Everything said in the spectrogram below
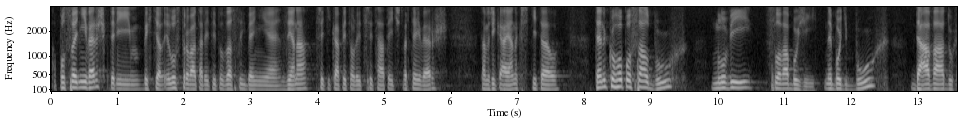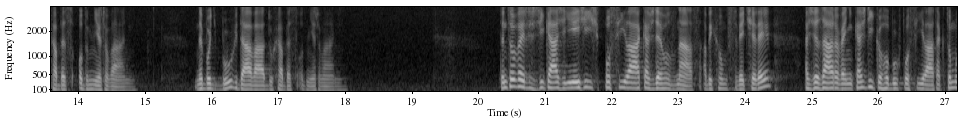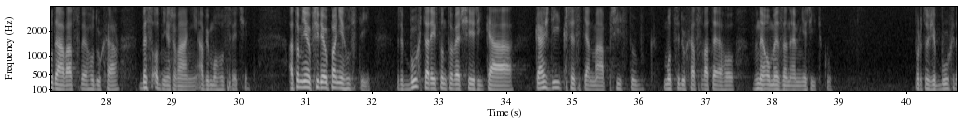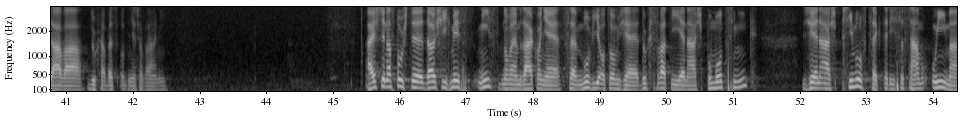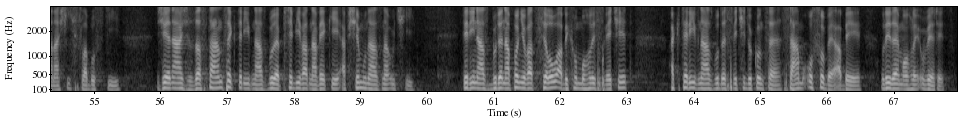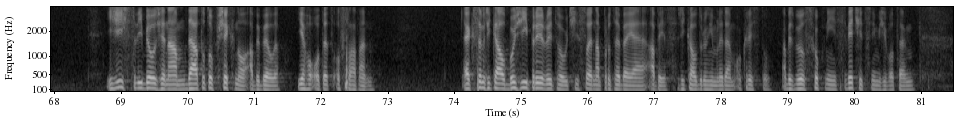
A poslední verš, kterým bych chtěl ilustrovat tady tyto zaslíbení, je z Jana 3. kapitoly 34. verš. Tam říká Jan Křtitel, ten, koho poslal Bůh, mluví slova boží, neboť Bůh dává ducha bez odměřování. Neboť Bůh dává ducha bez odměřování. Tento verš říká, že Ježíš posílá každého z nás, abychom svědčili a že zároveň každý, koho Bůh posílá, tak tomu dává svého ducha bez odměřování, aby mohl svědčit. A to mně přijde úplně hustý, že Bůh tady v tomto verši říká, každý křesťan má přístup k moci Ducha Svatého v neomezeném měřítku. Protože Bůh dává ducha bez odměřování. A ještě na spoustě dalších míst v Novém zákoně se mluví o tom, že Duch Svatý je náš pomocník, že je náš přímluvce, který se sám ujímá našich slabostí, že je náš zastánce, který v nás bude přebývat na věky a všemu nás naučí, který nás bude naplňovat silou, abychom mohli svědčit a který v nás bude svědčit dokonce sám o sobě, aby lidé mohli uvěřit. Ježíš slíbil, že nám dá toto všechno, aby byl jeho otec oslaven. Jak jsem říkal, boží prioritou číslo jedna pro tebe je, abys říkal druhým lidem o Kristu. Abys byl schopný svědčit svým životem.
